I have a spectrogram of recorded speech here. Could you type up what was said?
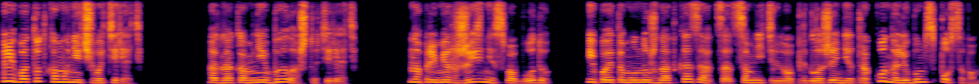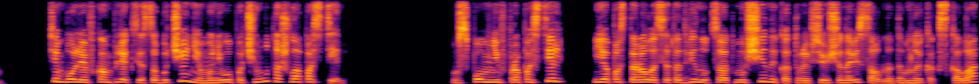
либо тот, кому нечего терять. Однако мне было что терять. Например, жизнь и свободу, и поэтому нужно отказаться от сомнительного предложения дракона любым способом. Тем более в комплекте с обучением у него почему-то шла постель. Вспомнив про постель, Я постаралась отодвинуться от мужчины, который все еще нависал надо мной как скала,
